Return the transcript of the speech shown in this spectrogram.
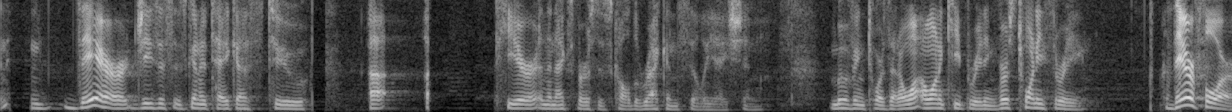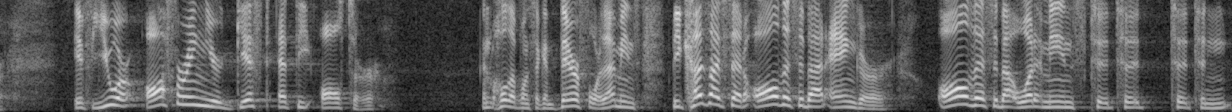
And, and there, Jesus is going to take us to uh, here in the next verses called the reconciliation. Moving towards that, I want, I want to keep reading. Verse 23. Therefore, if you are offering your gift at the altar, and hold up one second. Therefore, that means because I've said all this about anger, all this about what it means to, to, to, to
